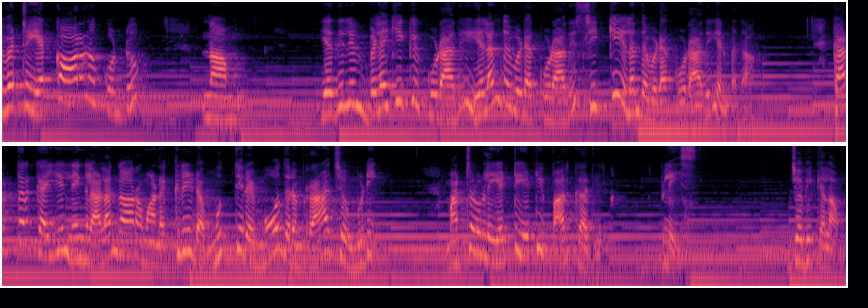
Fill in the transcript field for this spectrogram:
இவற்றை எக்காரணம் கொண்டும் நாம் எதிலும் விலகிக்க கூடாது இழந்து விடக்கூடாது சிக்கி இழந்து விடக்கூடாது என்பதாகும். கர்த்தர் கையில் நீங்கள் அலங்காரமான கிரீடம் முத்திரை மோதிரம் ராஜ முடி மற்றவர்களை எட்டி எட்டி பார்க்காதீர்கள். ப்ளீஸ் ஜெபிக்கலாம்.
